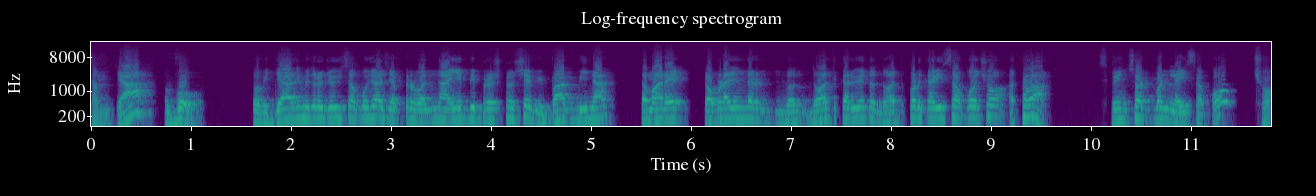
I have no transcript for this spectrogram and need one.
સમજાવો. તો વિદ્યાર્થી મિત્રો જોઈ શકો છો ચેપ્ટર વન ના આઈએમપી પ્રશ્નો છે, વિભાગ બીના તમારે ચોપડાની અંદર નોંધ કરવી હોય તો નોંધ પણ કરી શકો છો, અથવા સ્ક્રીનશોટ પણ લઈ શકો છો.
